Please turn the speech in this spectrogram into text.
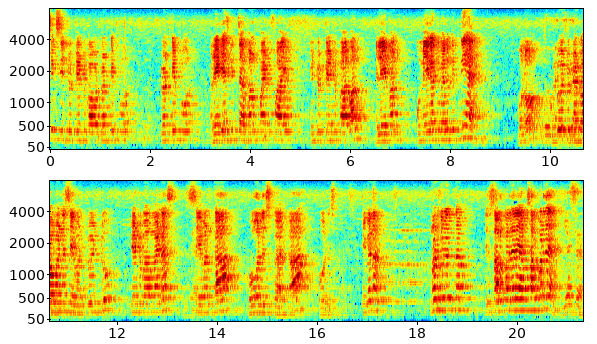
six into ten to power twenty four twenty four radius कितना है? One point five into ten to power eleven omega की वैल्यू कितनी है? बोलो two into ten to power minus seven two into ten to power minus seven का होल स्क्वायर का होल स्क्वायर ठीक है ना? नोट करो इतना। इसे सॉल्व कर दे रहे हैं? आप सॉल्व कर दें यस सर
